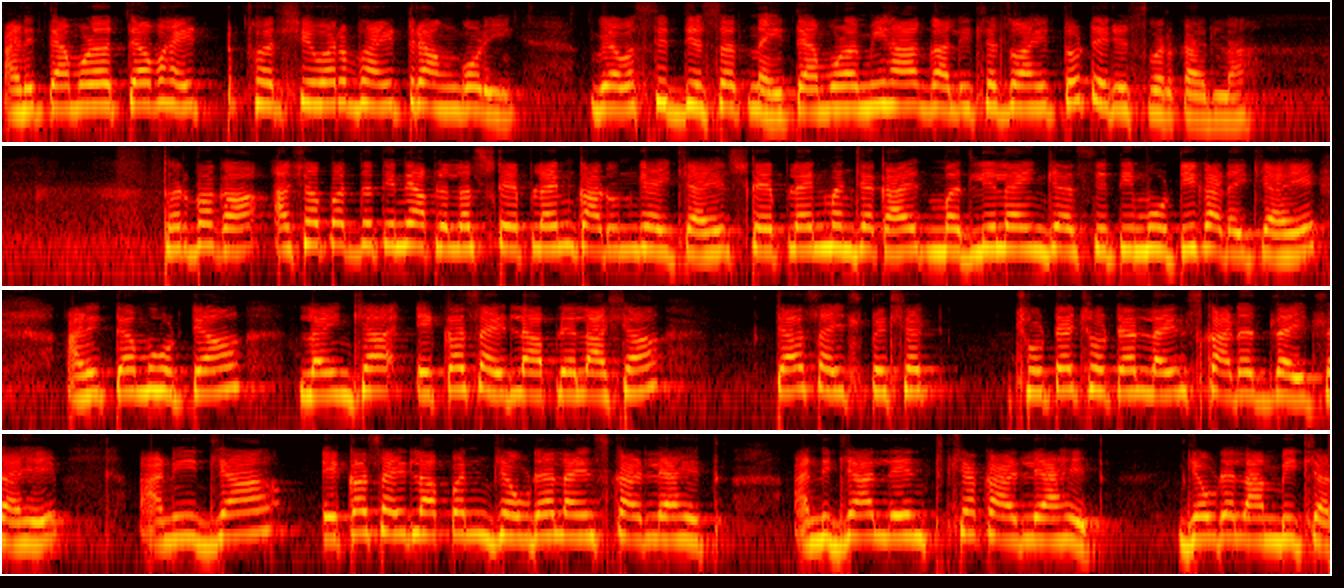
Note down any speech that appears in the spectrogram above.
आणि त्यामुळं त्या व्हाईट फरशीवर व्हाईट रांगोळी व्यवस्थित दिसत नाही. त्यामुळं मी हा गालीचा जो आहे तो टेरेसवर काढला. तर बघा अशा पद्धतीने आपल्याला स्टेप लाईन काढून घ्यायची आहे. स्टेप लाईन म्हणजे काय? मधली लाईन जी असते ती मोठी काढायची आहे आणि त्या मोठ्या लाईनच्या एका साईडला आपल्याला अशा त्या साईजपेक्षा छोट्या छोट्या लाईन्स काढत जायचं आहे. आणि ज्या एका साईडला आपण जेवढ्या लाईन्स काढल्या आहेत आणि ज्या लेंथच्या काढल्या आहेत जेवढ्या लांबीच्या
